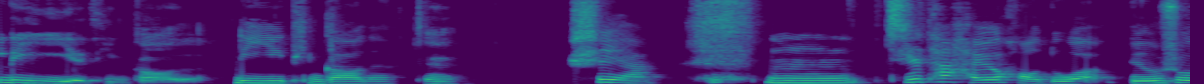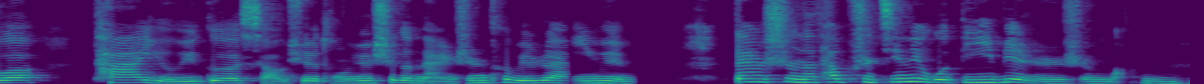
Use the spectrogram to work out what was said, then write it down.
利益也挺高的，利益挺高的。对，是呀。嗯，其实他还有好多，比如说他有一个小学同学是个男生，特别热爱音乐，但是呢，他不是经历过第一遍人生嘛？嗯，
